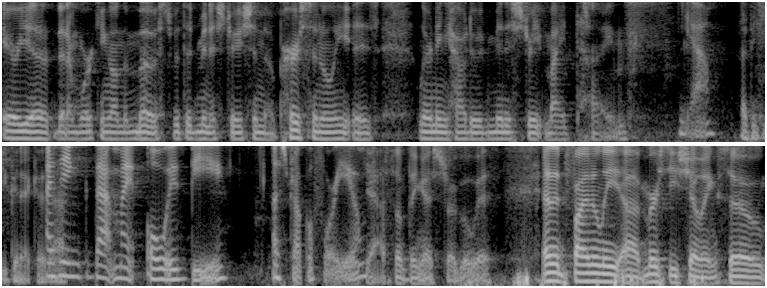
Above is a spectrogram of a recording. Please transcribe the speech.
area that I'm working on the most with administration, though, personally, is learning how to administrate my time. Yeah. I think you can echo that. I think that might always be a struggle for you. yeah, something I struggle with. And then finally, uh, mercy showing. So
